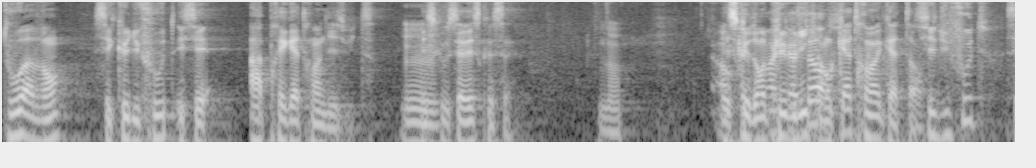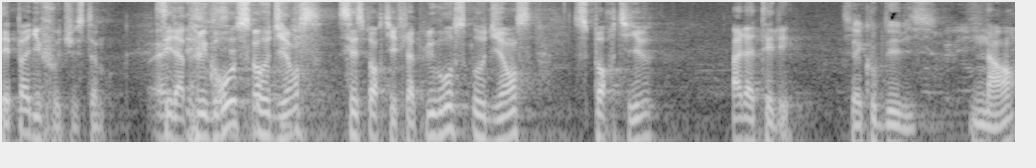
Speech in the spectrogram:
Tout avant, c'est que du foot et c'est après 98. Mm. Est-ce que vous savez ce que c'est? Non. Est-ce que dans le public, en 94, C'est du foot? C'est pas du foot justement. Ouais, c'est la plus grosse audience, c'est sportif, la plus grosse audience sportive à la télé. C'est la Coupe Davis. Non.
